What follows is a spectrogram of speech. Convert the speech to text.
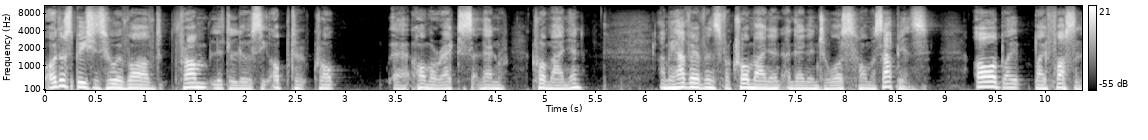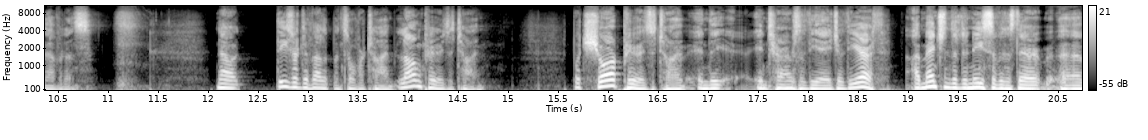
other species who evolved from Little Lucy up to uh, Homo erectus and then Cro-Magnon. And we have evidence for Cro-Magnon and then into us, Homo sapiens, all by, by fossil evidence. Now, these are developments over time, long periods of time, but short periods of time in the in terms of the age of the Earth. I mentioned the Denisovans there uh,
